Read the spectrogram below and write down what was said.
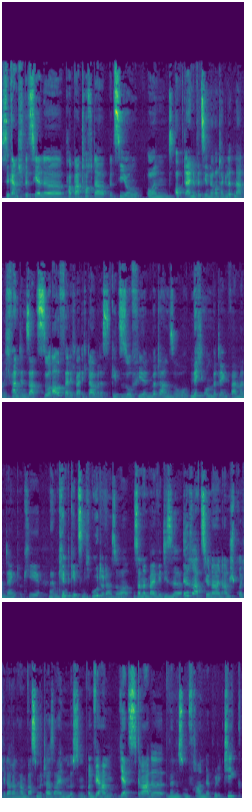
diese ganz spezielle Papa-Tochter-Beziehung und ob deine Beziehung darunter gelitten hat. Und ich fand den Satz so auffällig, weil ich glaube, das geht so vielen Müttern so. Nicht unbedingt, weil man denkt, okay, meinem Kind geht's nicht gut oder so, sondern weil wir diese irrationalen Ansprüche daran haben, was Mütter sein müssen. Und wir haben jetzt gerade, wenn es um Frauen in der Politik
